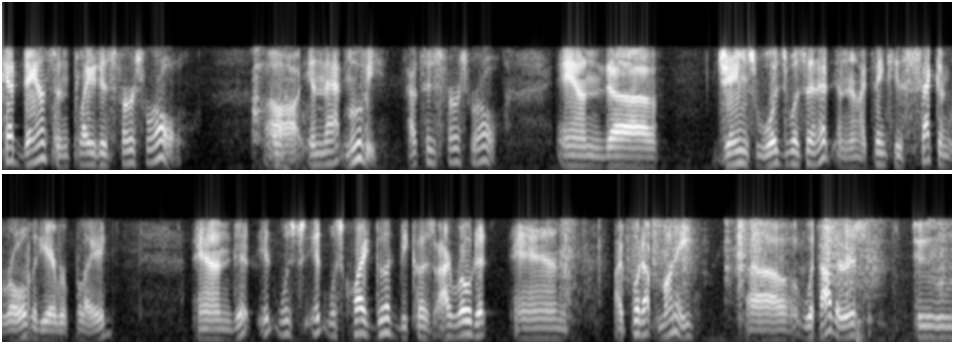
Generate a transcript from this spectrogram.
Ted Danson played his first role uh, in that movie. That's his first role, and uh, James Woods was in it, and I think his second role that he ever played. And it it was it was quite good because I wrote it and I put up money uh, with others to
